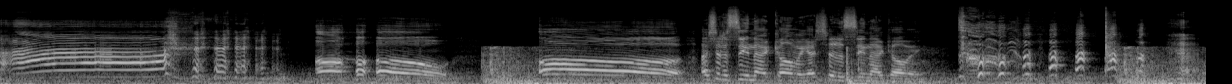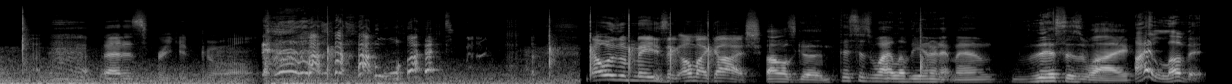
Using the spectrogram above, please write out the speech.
Ah! Oh! Oh! I should have seen that coming. I should have seen that coming. That is freaking cool. what? That was amazing. Oh my gosh. That was good. This is why I love the internet, man. This is why. I love it.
